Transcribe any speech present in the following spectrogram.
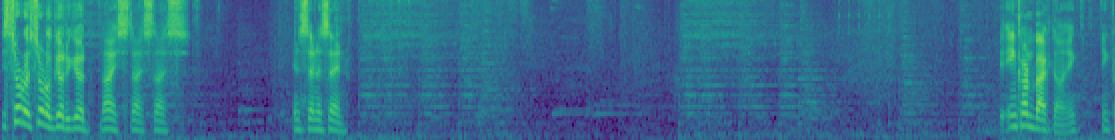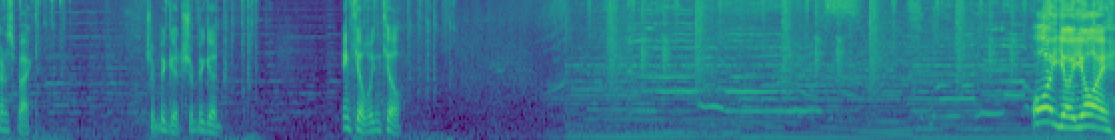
He's sort of good, good. Nice, nice, nice. Insane, insane. Incarn back now. In Incarn's back. Should be good. Should be good. We can kill. We can kill. Oi, oi, oi.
